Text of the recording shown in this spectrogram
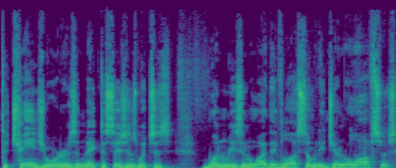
to change orders and make decisions, which is one reason why they've lost so many general officers.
